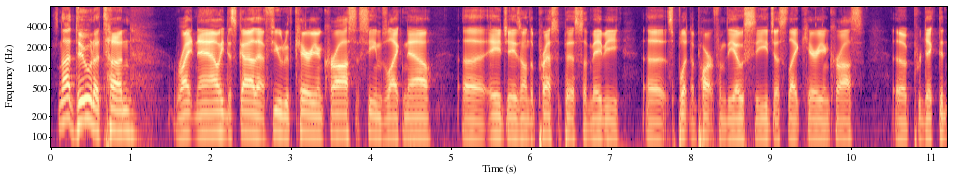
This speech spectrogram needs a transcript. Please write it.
He's not doing a ton right now. He just got out of that feud with Karrion Kross. It seems like now uh, is on the precipice of maybe uh, splitting apart from the OC, just like Karrion Kross uh, predicted.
